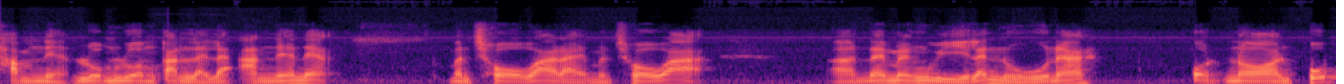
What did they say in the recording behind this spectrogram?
ทำเนี่ยรวมๆกันหลายๆอันเนี้ยเนี่ย มันโชว์ว่าอะไรมันโชว์ว่าเอ่อในแมงหวีและหนูนะ อดนอนปุ๊บ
